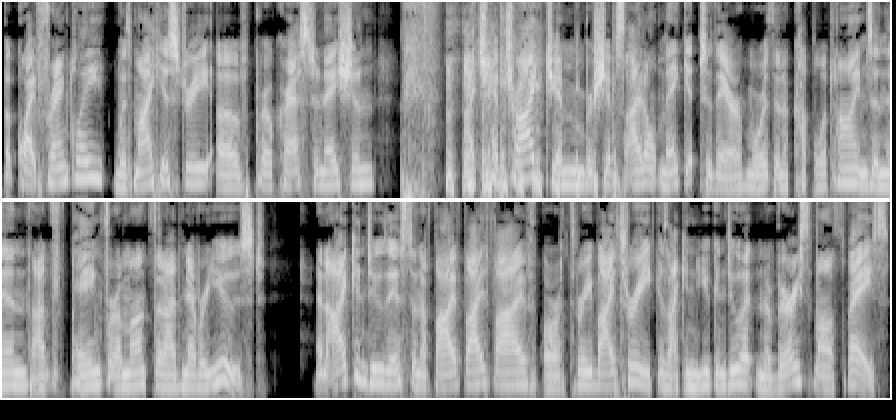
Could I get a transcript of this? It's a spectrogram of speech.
But quite frankly, with my history of procrastination, I have tried gym memberships. I don't make it to there more than a couple of times, and then I'm paying for a month that I've never used. And I can do this in a five by five or three by three because I can. You can do it in a very small space,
